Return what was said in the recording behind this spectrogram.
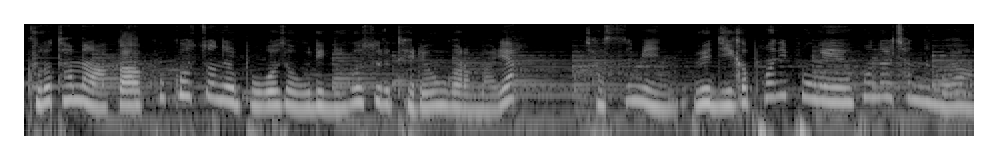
그렇다면 아까 코코스톤을 보고서 우린 이곳으로 데려온 거란 말이야? 자스민 왜 네가 퍼니펑의 혼을 찾는 거야?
